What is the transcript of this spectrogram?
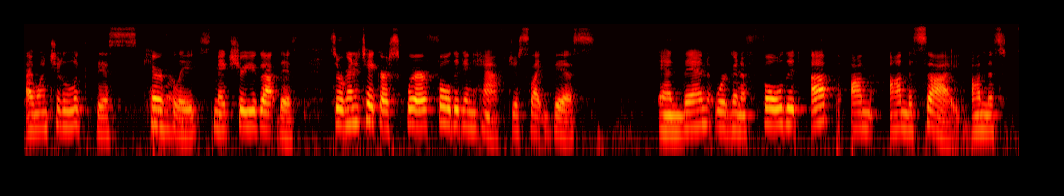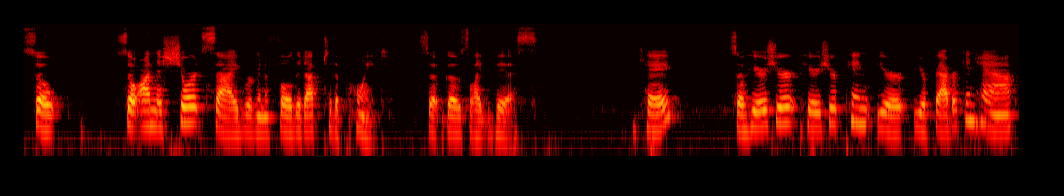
I want you to look at this carefully. s- Make sure you got this. So we're going to take our square, fold it in half, just like this. And then we're going to fold it up on, on the side. On this, so, so on the short side, we're going to fold it up to the point. So it goes like this. Okay? So here's your, here's your pin, your, your fabric in half.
